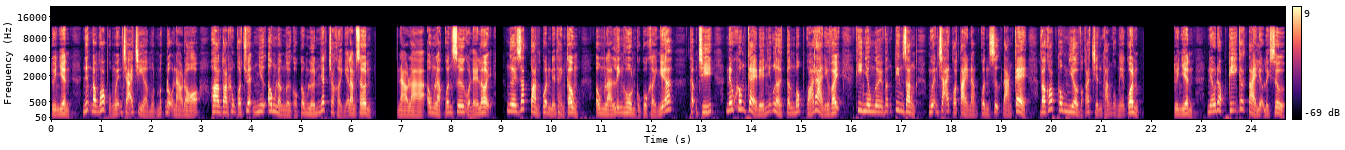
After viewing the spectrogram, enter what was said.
Tuy nhiên, những đóng góp của Nguyễn Trãi chỉ ở một mức độ nào đó, hoàn toàn không có chuyện như ông là người có công lớn nhất cho khởi nghĩa Lam Sơn. Nào là ông là quân sư của Lê Lợi, người dắt toàn quân đến thành công, ông là linh hồn của cuộc khởi nghĩa. Thậm chí, nếu không kể đến những lời tâng bốc quá đà như vậy, thì nhiều người vẫn tin rằng Nguyễn Trãi có tài năng quân sự đáng kể và góp công nhiều vào các chiến thắng của nghĩa quân. Tuy nhiên, nếu đọc kỹ các tài liệu lịch sử,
